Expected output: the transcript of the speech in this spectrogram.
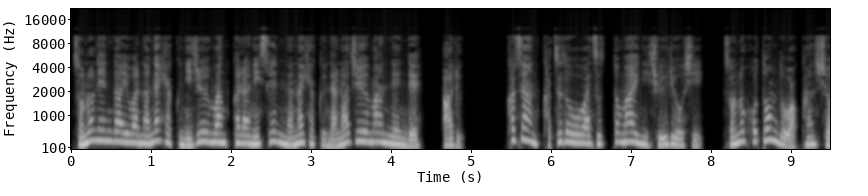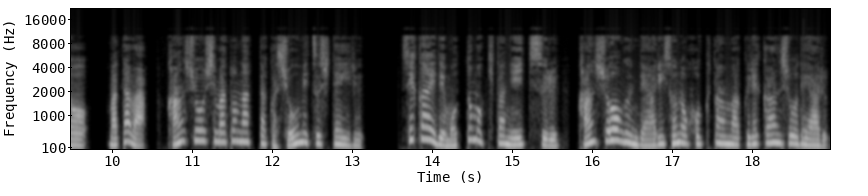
その年代は720万から2770万年である。火山活動はずっと前に終了し、そのほとんどは干渉、または干渉島となったか消滅している。世界で最も北に位置する干渉群でありその北端はクレ干渉である。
